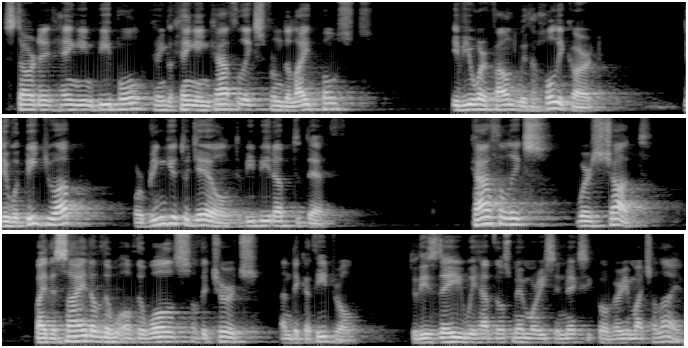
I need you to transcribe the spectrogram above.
started hanging people, hanging Catholics from the light posts. If you were found with a holy card, they would beat you up or bring you to jail to be beat up to death. Catholics were shot by the side of the, of the walls of the church and the cathedral. To this day, we have those memories in Mexico very much alive.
